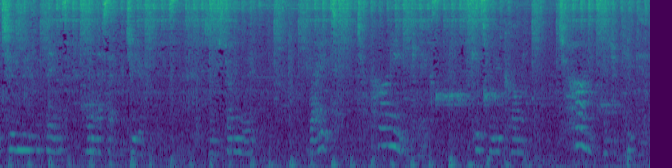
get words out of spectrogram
two different things, and left side for two different things. So we're starting with right turning kicks, kicks where you come turn as you kick it.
